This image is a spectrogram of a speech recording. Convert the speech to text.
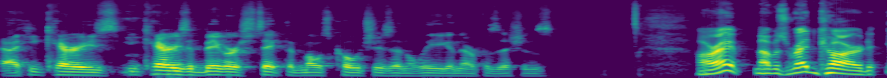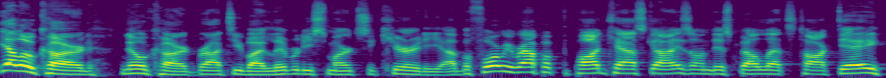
uh, he carries he carries a bigger stick than most coaches in the league in their positions. All right, that was red card, yellow card, no card, brought to you by Liberty Smart Security. Uh, before we wrap up the podcast, guys, on this Bell Let's Talk Day,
